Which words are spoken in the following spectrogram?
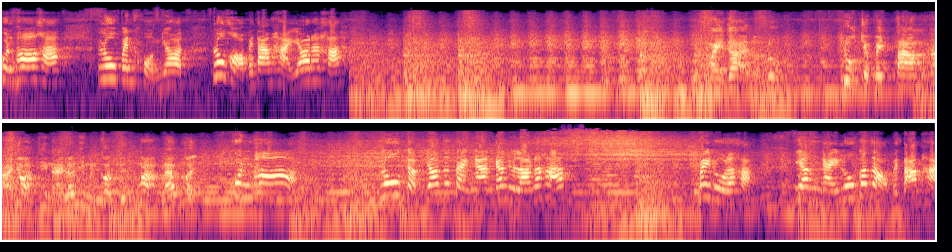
คุณพ่อคะ ลูกเป็นห่วงยอด ลูกขอไปตามหายอดนะคะ ไม่ได้หรอกลูก ลูกจะไปตามหายอดที่ไหนแล้วนี่มันก็ดึกมากแล้วด้วย คุณพ่อ ลูกกับยอดจะแต่งงานกันอยู่แล้วนะคะ ไม่ดูแล้วค่ะ ยังไงลูกก็จะออกไปตามหา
